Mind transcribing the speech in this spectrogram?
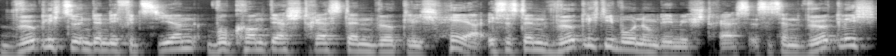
wirklich zu identifizieren, wo kommt der Stress denn wirklich her? Ist es denn wirklich die Wohnung, die mich stresst? Ist es denn wirklich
